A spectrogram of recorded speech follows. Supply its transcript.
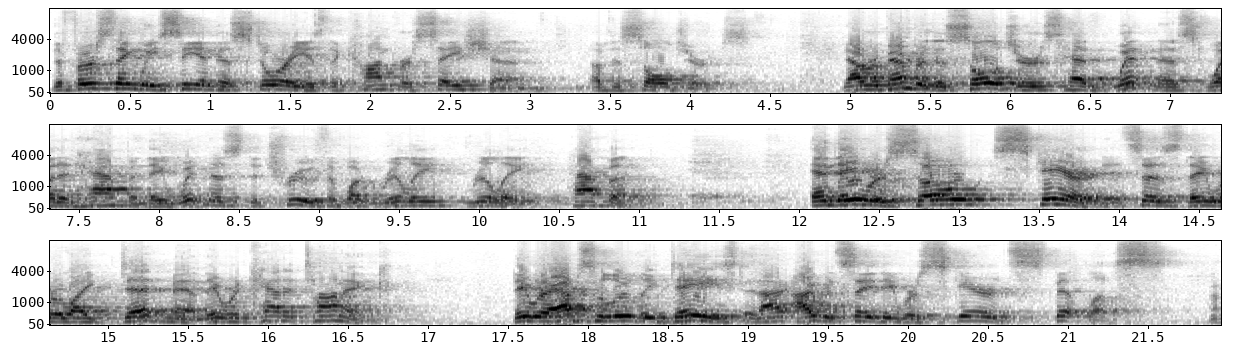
The first thing we see in this story is the conversation of the soldiers. Now remember, the soldiers had witnessed what had happened. They witnessed the truth of what really, really happened. And they were so scared. It says they were like dead men, they were catatonic. They were absolutely dazed, and I, I would say they were scared spitless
